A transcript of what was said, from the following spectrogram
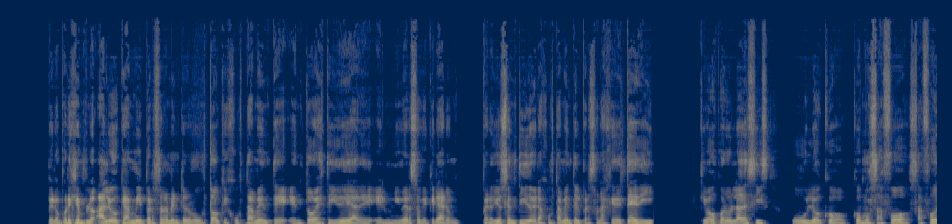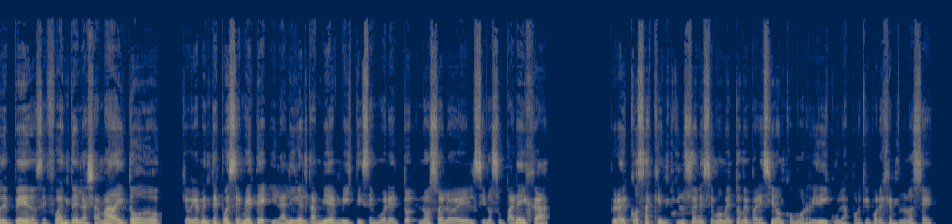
Pero, por ejemplo, algo que a mí personalmente no me gustó, que justamente en toda esta idea del universo que crearon perdió sentido, era justamente el personaje de Teddy, que vos por un lado decís, uh, loco, ¿cómo zafó? Zafó de pedo, se fue antes de la llamada y todo, que obviamente después se mete y la liga él también, viste, y se muere no solo él, sino su pareja. Pero hay cosas que incluso en ese momento me parecieron como ridículas, porque, por ejemplo, no sé,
